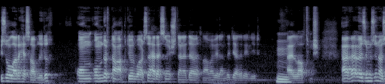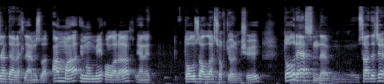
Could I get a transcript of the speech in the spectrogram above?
Biz onları hesablayırıq. 10 14 dənə aktyor varsa, hərəsinə 3 dənə dəvətnamə verəndə gəlir eləyir 50-60. Hə və özümüzün özəl dəvətlərimiz var. Amma ümumi olaraq, yəni dolu zallar çox görmüşük. Dolur əslində. Sadəcə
